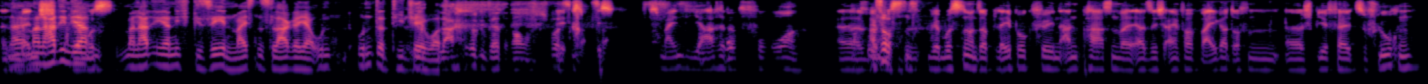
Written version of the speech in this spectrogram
Nein, Mensch, man hat ihn der ja, muss- man hat ihn ja nicht gesehen. Meistens lag er ja un unter TJ Watt. Lag irgendwer drauf. Ich wollte Ich, ich, meine die Jahre davor. Äh, so. wir, mussten, wir mussten unser Playbook für ihn anpassen, weil er sich einfach weigert, auf dem äh, Spielfeld zu fluchen.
